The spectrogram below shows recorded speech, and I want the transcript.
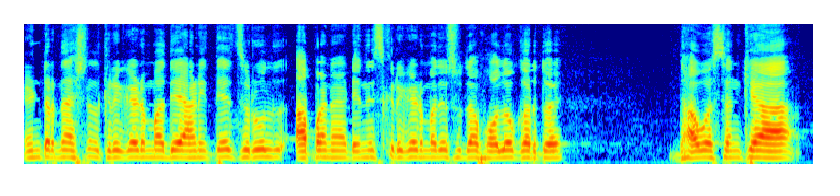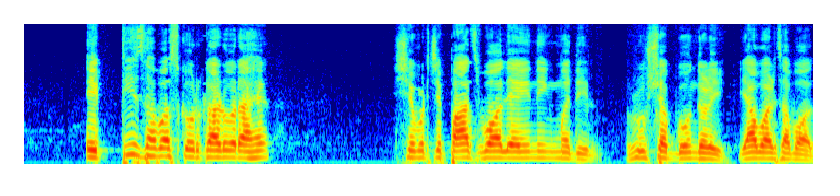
इंटरनॅशनल क्रिकेटमध्ये आणि तेच रूल आपण टेनिस क्रिकेटमध्ये सुद्धा फॉलो करतोय. धाव संख्या एकतीस धावा स्कोर कार्डवर आहे. शेवटचे पाच बॉल या इनिंगमधील ऋषभ गोंधळी यावरचा बॉल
